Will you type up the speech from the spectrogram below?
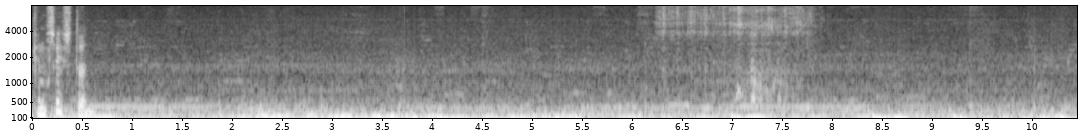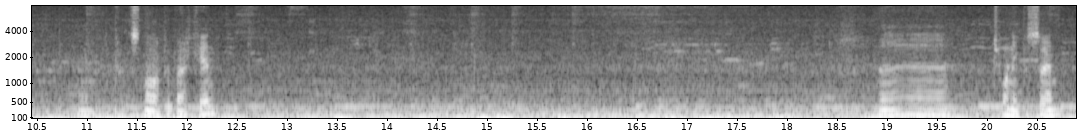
consistent. Put the sniper back in. Uh, 20%.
